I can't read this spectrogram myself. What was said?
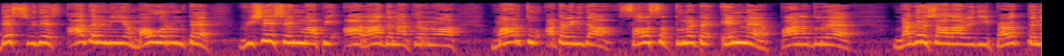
දෙස් විදේශ ආදරණීය මව්වරුන්ට විශේෂයෙන්ම අපි ආරාධනා කරනවා මාර්තු 8 වෙනිදා සවස් 3ට එන්න පානදුර නගර ශාලාවේදී පැවැත්වෙන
